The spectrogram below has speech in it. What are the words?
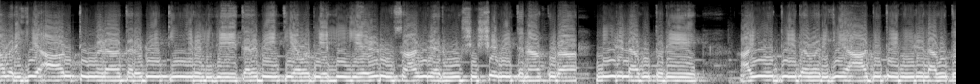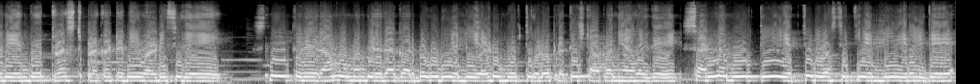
ಅವರಿಗೆ ಆರು ತಿಂಗಳ ತರಬೇತಿ ಇರಲಿದೆ. ತರಬೇತಿ ಅವಧಿಯಲ್ಲಿ ಎರಡು ಸಾವಿರ ರು ಶಿಷ್ಯ ವೇತನ ಕೂಡ ನೀಡಲಾಗುತ್ತದೆ. ಅಯೋಧ್ಯೆದವರಿಗೆ ಆದ್ಯತೆ ನೀಡಲಾಗುತ್ತದೆ ಎಂದು ಟ್ರಸ್ಟ್ ಪ್ರಕಟಣೆ ಹೊರಡಿಸಿದೆ. ಸ್ನೇಹಿತರೆ ರಾಮ ಮಂದಿರದ ಗರ್ಭಗುಡಿಯಲ್ಲಿ ಎರಡು ಮೂರ್ತಿಗಳು ಪ್ರತಿಷ್ಠಾಪನೆಯಾಗಲಿದೆ. ಸಣ್ಣ ಮೂರ್ತಿ ಎತ್ತಿಡುವ ಸ್ಥಿತಿಯಲ್ಲಿ ಇರಲಿದೆ.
